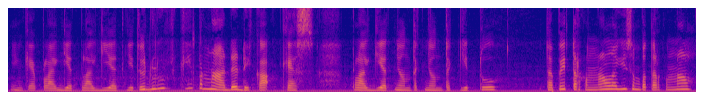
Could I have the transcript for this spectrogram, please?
yang kayak plagiat-plagiat gitu. Dulu kayak pernah ada deh kak case plagiat nyontek-nyontek gitu. Tapi terkenal lagi sempat terkenal.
